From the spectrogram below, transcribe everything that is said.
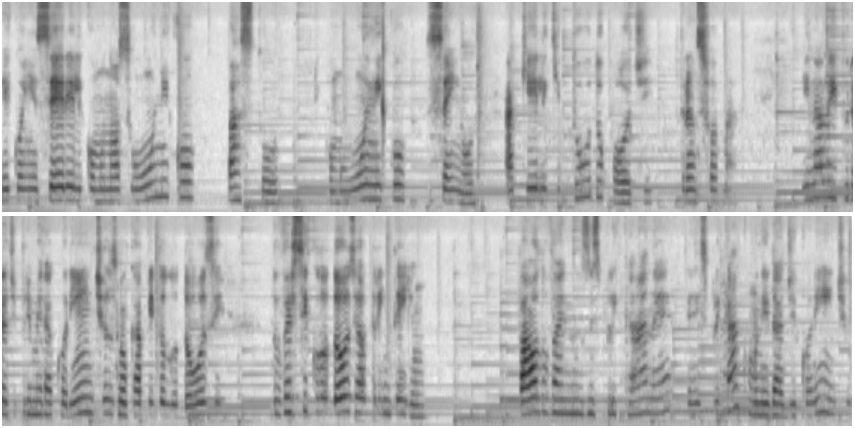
reconhecer Ele como nosso único pastor, como único Senhor, aquele que tudo pode transformar. E na leitura de 1 Coríntios, no capítulo 12, do versículo 12 ao 31, Paulo vai nos explicar, né? Explicar à comunidade de Coríntio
